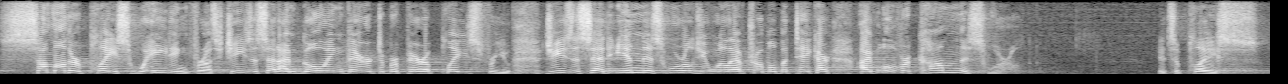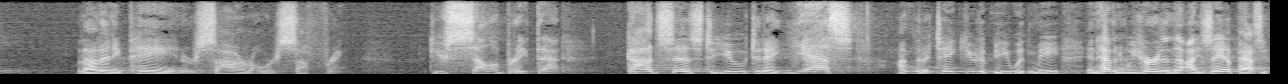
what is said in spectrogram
some other place waiting for us. Jesus said, I'm going there to prepare a place for you. Jesus said, In this world you will have trouble, but take heart. I've overcome this world. It's a place without any pain or sorrow or suffering. Do you celebrate that? God says to you today, Yes, I'm going to take you to be with me in heaven. We heard in the Isaiah passage,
